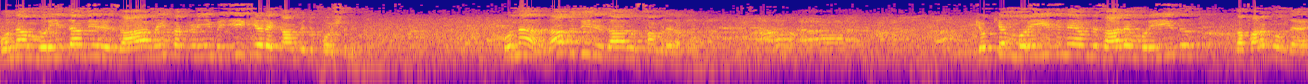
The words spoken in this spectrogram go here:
انہوں مریداں دی رضا نہیں تکنی بھی یہ کہڑے کام خوش نے۔ انہیں رب دی رضا نو سامنے رکھنا کیونکہ مرید نے مثال مرید کا فرق ہوتا ہے۔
